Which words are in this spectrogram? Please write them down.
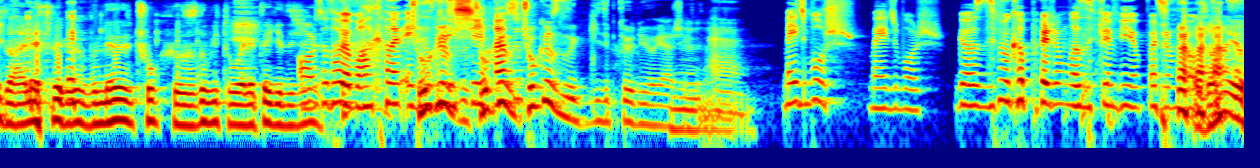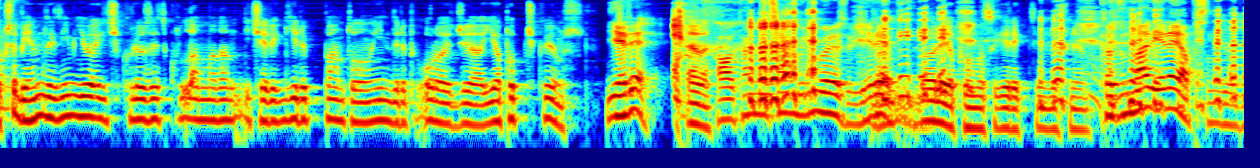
müdahale etmek üzere. Bu ne çok hızlı bir tuvalete gideceğim. Orta Doğu ve Balkanların en Çok hızlı, hızlı, işi. çok hızlı, çok hızlı gidip dönüyor gerçekten. Evet. Mecbur, mecbur. Gözlüğümü kaparım, vazifemi yaparım. O zaman yoksa benim dediğim gibi hiç klozet kullanmadan içeri girip pantolonu indirip oracığa yapıp çıkıyor musun? Yere. Evet. Hakan geçen bölüm böyle söylüyor. Yere. Ben böyle yapılması gerektiğini düşünüyorum. Kadınlar yere yapsın diyordu.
